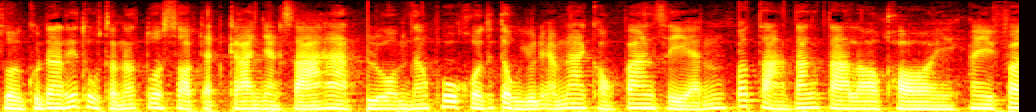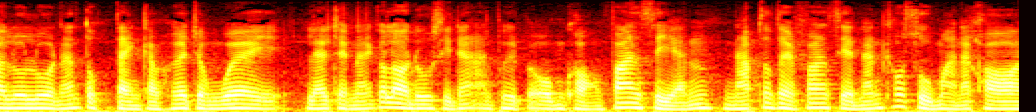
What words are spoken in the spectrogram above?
ส่วนคุณนางที่ถูกสำนักตรวจสอบจัดการอย่างสาหัส รวมทั้งผู้คนที่ตกอยู่ในอำนาจของฟ้านเสียน ก็ต่างตั้งตารอคอย ให้ฟ้านลัวๆนั้นตกแต่งกับเฮอจงเว่ยแล้วจากนั้นก็รอดูสีหน้าอันผืดประอมของฟ้านเสียน นับตั้งแต่ฟ้านเสียนนั้นเข้าสู่มหานคร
